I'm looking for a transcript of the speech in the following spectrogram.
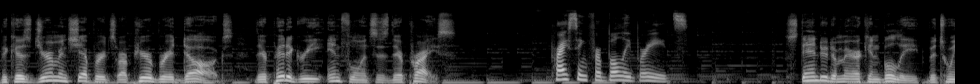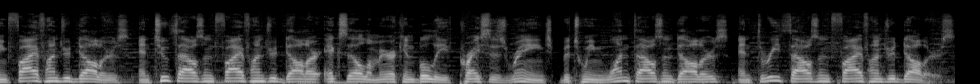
Because German Shepherds are purebred dogs, their pedigree influences their price. Pricing for bully breeds. Standard American Bully between $500 and $2,500 XL American Bully prices range between $1,000 and $3,500.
